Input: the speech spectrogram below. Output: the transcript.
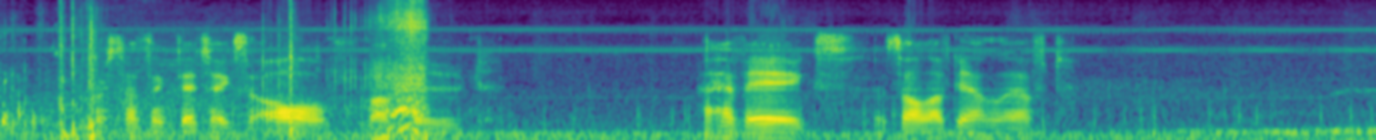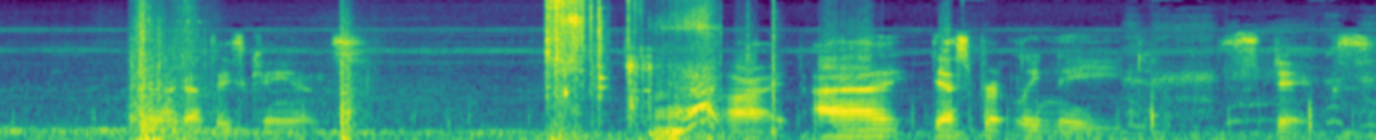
Of course, I think that takes all my food. I have eggs. That's all I've got left. And I got these cans. Alright, I desperately need sticks.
